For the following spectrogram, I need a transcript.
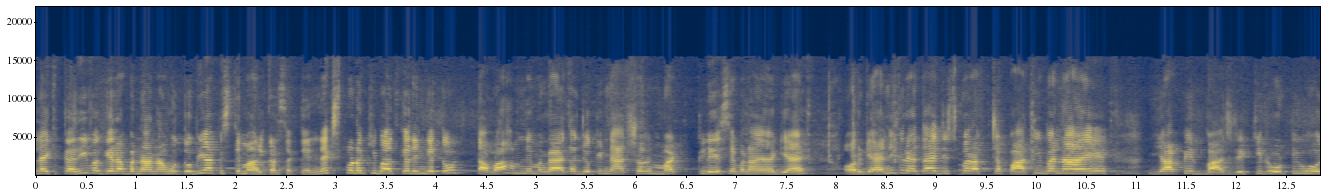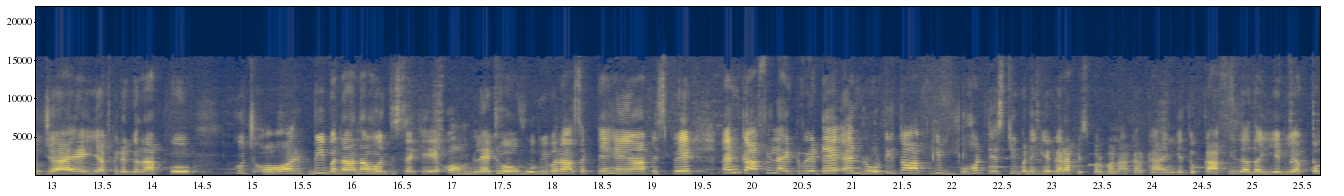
लाइक करी वगैरह बनाना हो तो भी आप इस्तेमाल कर सकते हैं। नेक्स्ट प्रोडक्ट की बात करेंगे तो तवा हमने मंगाया था, जो कि नेचुरल मट क्ले से बनाया गया है। ऑर्गेनिक रहता है, जिस पर आप चपाती बनाएँ, या फिर बाजरे की रोटी हो जाए, या फिर अगर आपको कुछ और भी बनाना हो, जैसे कि ऑमलेट हो, वो भी बना सकते हैं आप इस पर एंड काफ़ी लाइट वेट है एंड रोटी तो आपकी बहुत टेस्टी बनेगी अगर आप इस पर बना कर खाएँगे। तो काफ़ी ज़्यादा ये भी आपको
